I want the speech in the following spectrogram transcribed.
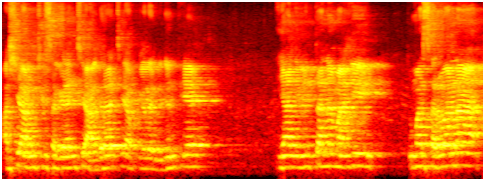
अशी आमची सगळ्यांची आग्रहाची आपल्याला विनंती आहे. या निमित्तानं माझी तुम्हा सर्वांना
